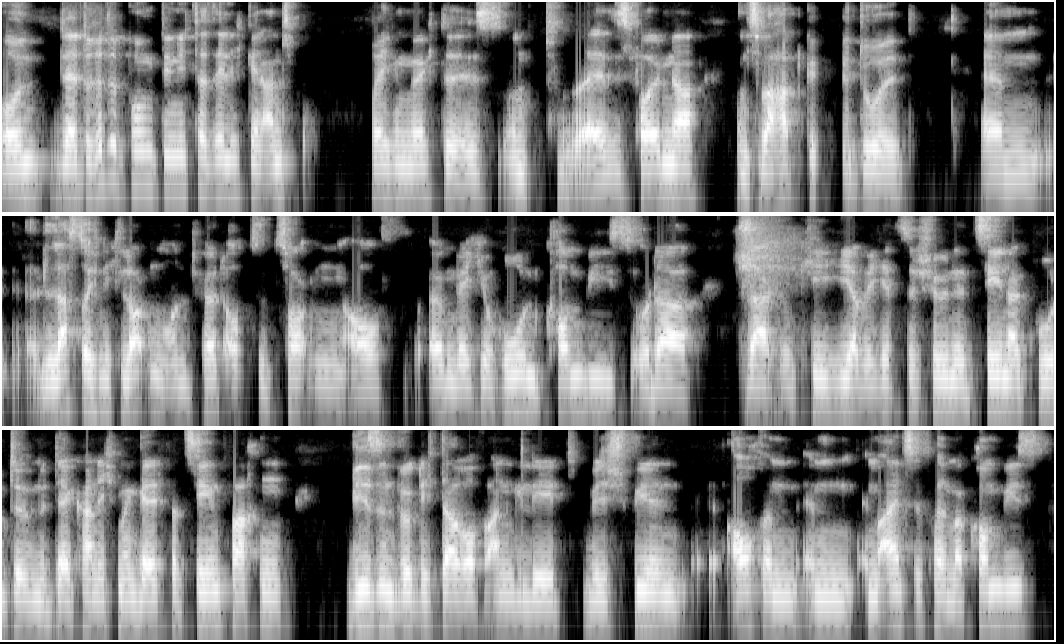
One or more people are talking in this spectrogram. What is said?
und der dritte Punkt, den ich tatsächlich gerne ansprechen möchte, ist, und es ist folgender, und zwar habt Geduld. Ähm, lasst euch nicht locken und hört auf zu zocken auf irgendwelche hohen Kombis oder sagt, okay, hier habe ich jetzt eine schöne Zehnerquote, mit der kann ich mein Geld verzehnfachen. Wir sind wirklich darauf angelegt. Wir spielen auch im, im, im Einzelfall mal Kombis,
